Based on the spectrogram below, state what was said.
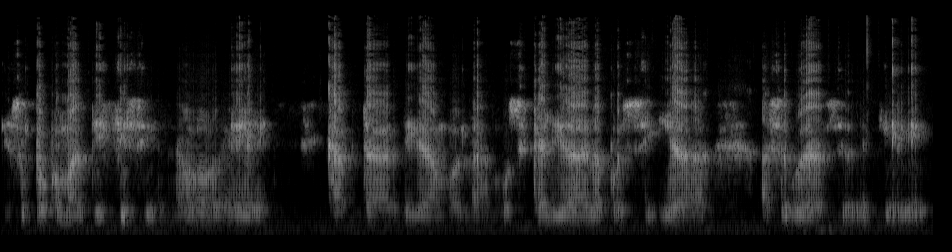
es un poco más difícil, ¿no? Eh, captar, digamos, la musicalidad de la poesía, asegurarse de que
